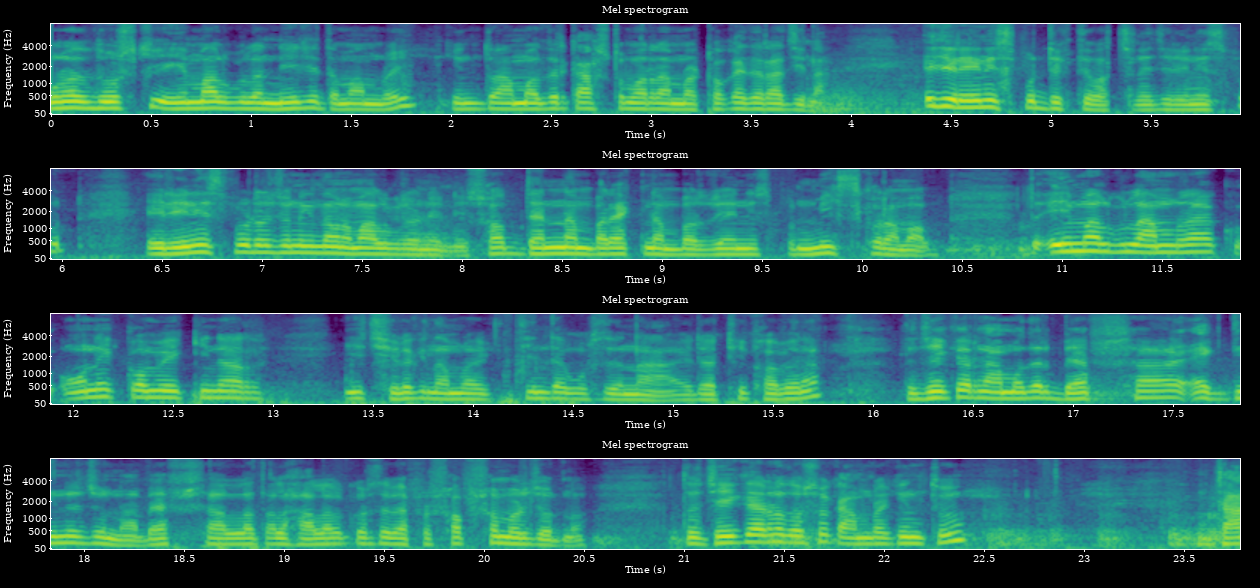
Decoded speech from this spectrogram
ওনাদের দোষ কি, এই মালগুলো নিয়ে যেতাম আমরাই, কিন্তু আমাদের কাস্টমাররা আমরা ঠকাইতে রাজি না। এই যে রেন স্পোর্ট দেখতে পাচ্ছেন, এই যে রেন স্পোর্ট এই রেন স্পোর্টের জন্য কিন্তু আমরা মালগুলো নিয়ে নিই সব দেন নাম্বার এক নাম্বার রেন স্পোর্ট মিক্স করা মাল। তো এই মালগুলো আমরা অনেক কমে কেনার ই ছিল কিন্তু আমরা চিন্তা করছি যে না, এটা ঠিক হবে না। তো যেই কারণে আমাদের ব্যবসা একদিনের জন্য ব্যবসা আল্লাহ তালা হালাল করছে ব্যবসা সবসময়ের জন্য। তো যেই কারণে দর্শক, আমরা কিন্তু যা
